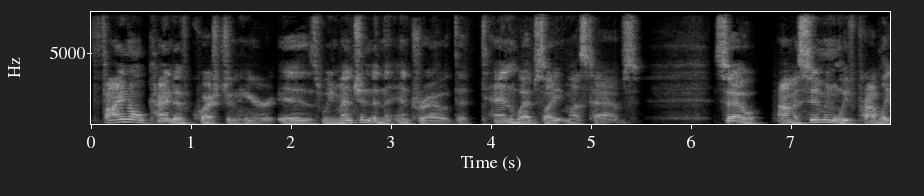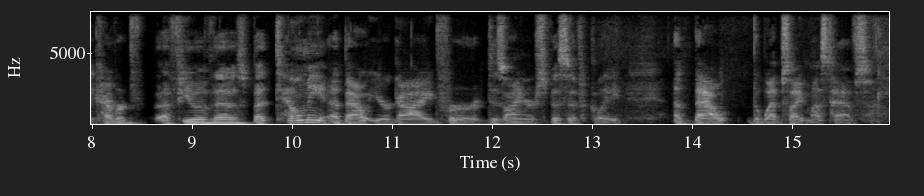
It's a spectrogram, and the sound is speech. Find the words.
Final kind of question here is we mentioned in the intro the 10 website must haves. So I'm assuming we've probably covered a few of those, but tell me about your guide for designers specifically about the website must haves.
